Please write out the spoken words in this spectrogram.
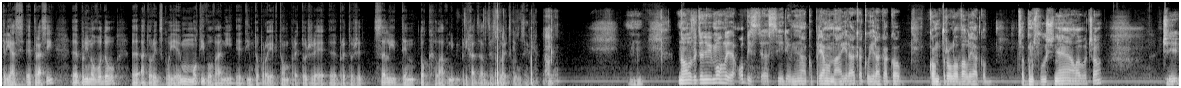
trias, trasy plynovodov a Turecko je motivovaný týmto projektom, pretože, pretože celý ten tok hlavný by prichádzal cez turecké územie. Mm-hmm. No ale veď oni by mohli obísť eh, Sýriu, nie ako priamo na Irak, ako Irak ako kontrolovali ako celkom slušne, alebo čo? Či,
